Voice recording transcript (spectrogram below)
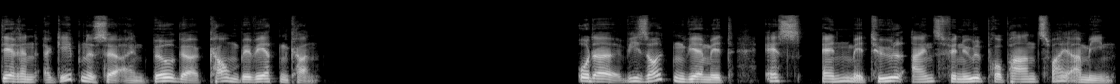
deren Ergebnisse ein Bürger kaum bewerten kann. Oder wie sollten wir mit SN-Methyl-1-Phenylpropan-2-Amin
